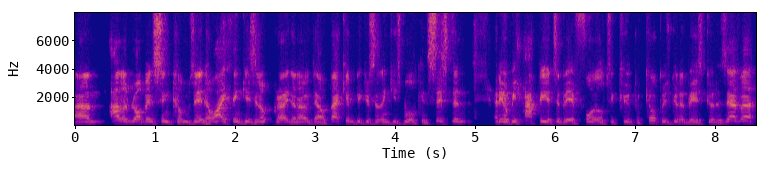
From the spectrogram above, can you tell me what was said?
Um, Allen Robinson comes in, who I think is an upgrade on Odell Beckham because I think he's more consistent and he'll be happier to be a foil to Cooper Kupp, who's going to be as good as ever.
